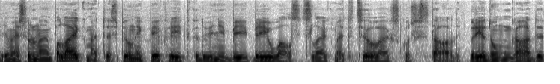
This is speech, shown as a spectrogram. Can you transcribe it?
Ja mēs runājam par laikmetu, es pilnīgi piekrītu, ka viņi bija brīvvalsts laikmeta cilvēks, kurš tādi briedumi gadi,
